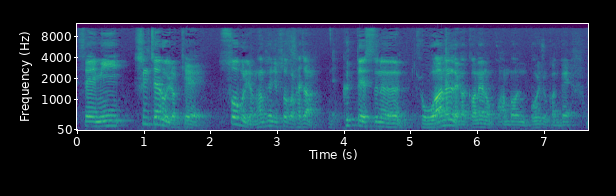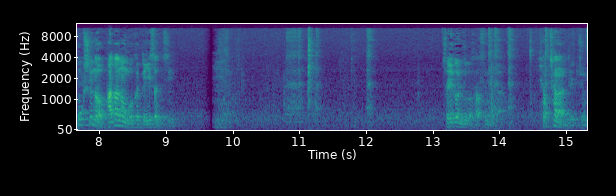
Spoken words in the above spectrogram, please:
쌤이 실제로 이렇게 수업을 영상 편집 수업을 하잖아. 네. 그때 쓰는 교환을 내가 꺼내놓고 한번 보여줄 건데 혹시 너 받아놓은 거 그때 있었지? 저희 돈 주고 샀습니다. 협찬한 대충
